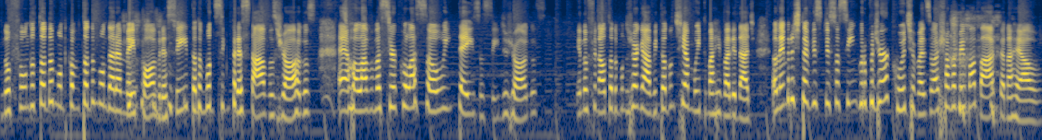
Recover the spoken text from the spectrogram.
no fundo, todo mundo, como todo mundo era meio pobre, assim, todo mundo se emprestava os jogos. É, rolava uma circulação intensa, assim, de jogos. E no final todo mundo jogava, então não tinha muito uma rivalidade. Eu lembro de ter visto isso assim em grupo de Orkut, mas eu achava meio babaca, na real.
